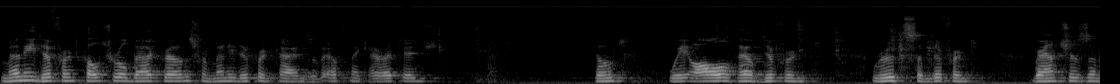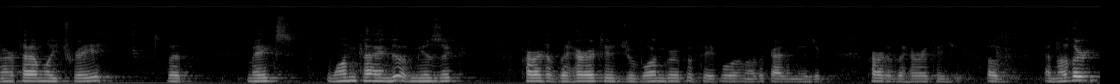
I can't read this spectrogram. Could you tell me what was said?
many different cultural backgrounds, from many different kinds of ethnic heritage? Don't we all have different roots and different branches in our family tree that makes one kind of music, part of the heritage of one group of people, another kind of music, part of the heritage of another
